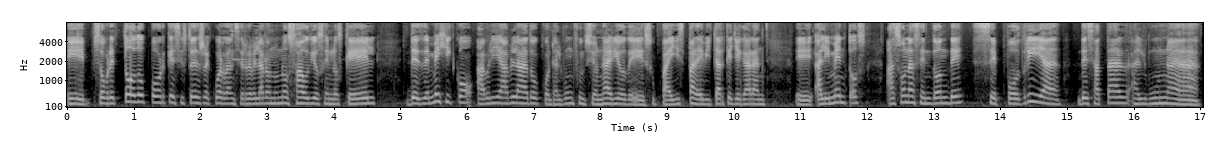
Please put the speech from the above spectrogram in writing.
eh, sobre todo porque, si ustedes recuerdan, se revelaron unos audios en los que él desde México habría hablado con algún funcionario de su país para evitar que llegaran eh, alimentos a zonas en donde se podría desatar alguna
